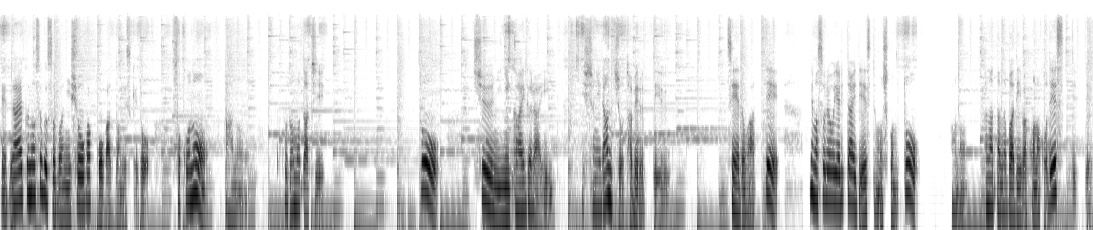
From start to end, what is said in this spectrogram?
で、大学のすぐそばに小学校があったんですけど、そこの、あの、子供たちと週に2回ぐらい一緒にランチを食べるっていう制度があって、で、まあそれをやりたいですって申し込むと、あの、あなたのバディはこの子ですって言って、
